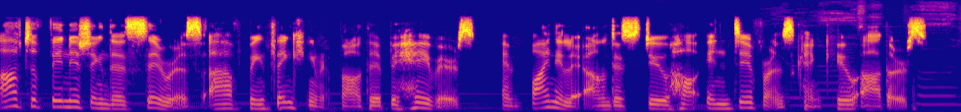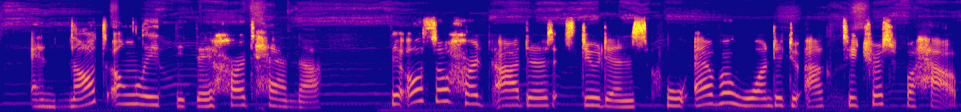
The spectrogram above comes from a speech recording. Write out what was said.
After finishing the series, I have been thinking about their behaviors and finally understood how indifference can kill others. And not only did they hurt Hannah, they also hurt other students who ever wanted to ask teachers for help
